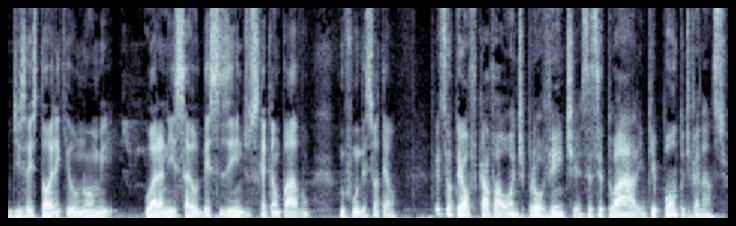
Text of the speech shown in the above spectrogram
diz a história que o nome Guarani saiu desses índios que acampavam no fundo desse hotel. Esse hotel ficava onde para ouvinte se situar? Em que ponto de Venâncio?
